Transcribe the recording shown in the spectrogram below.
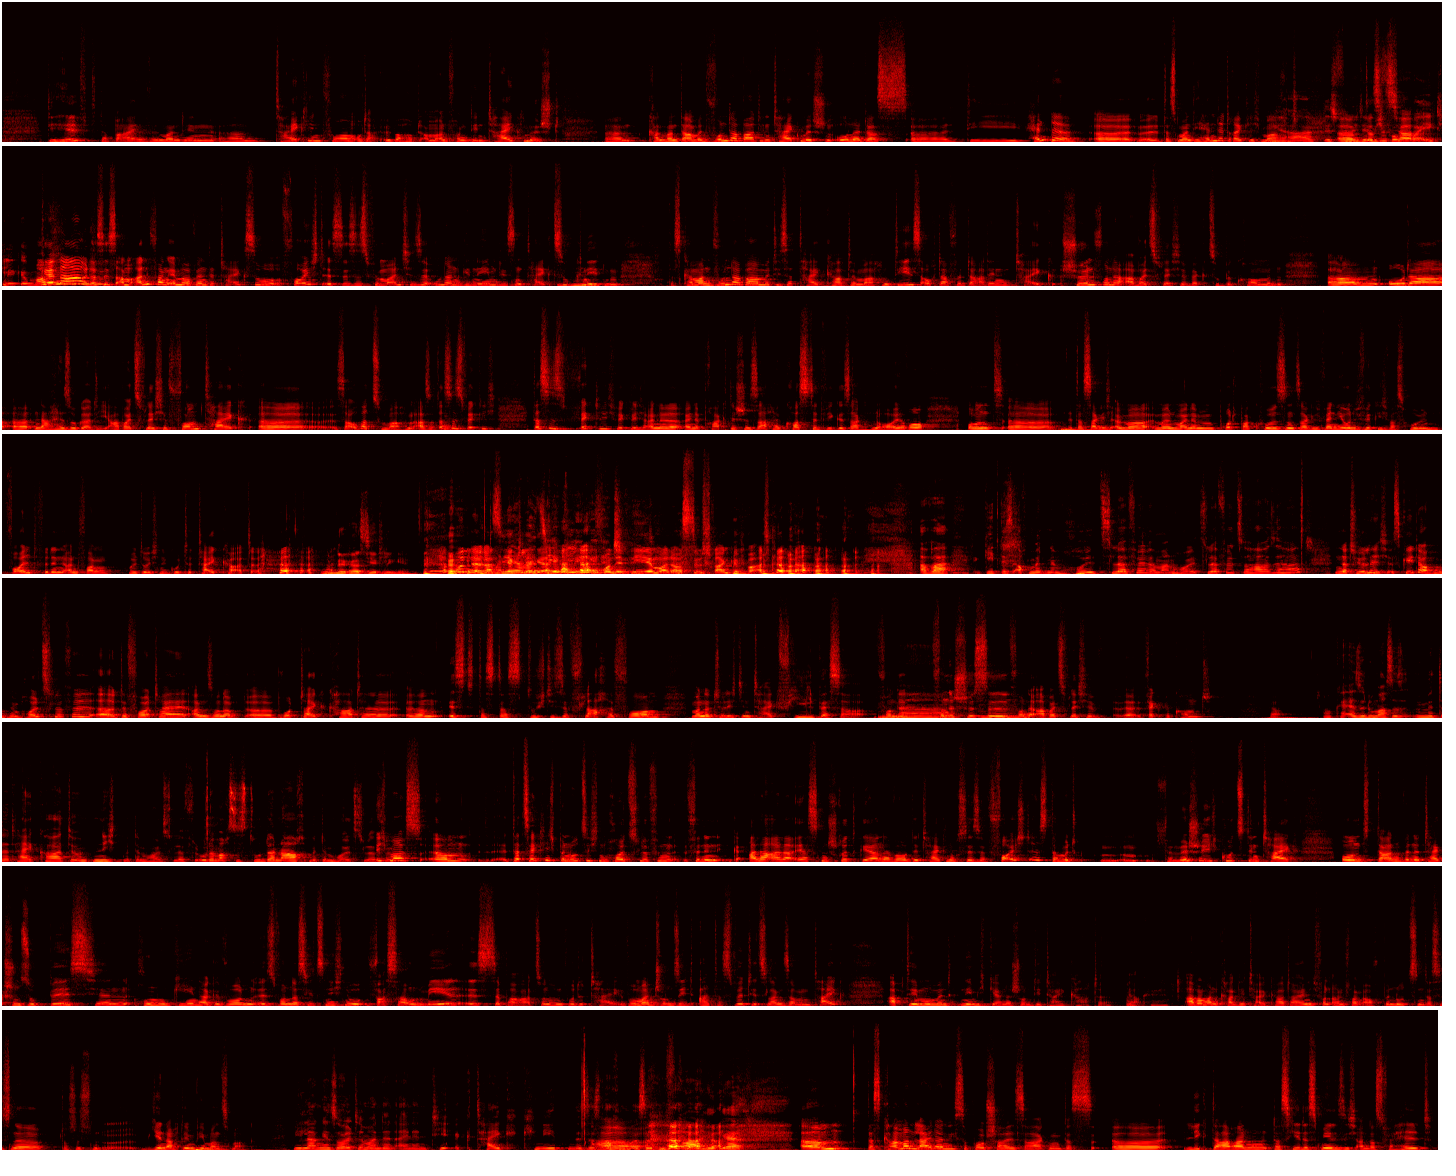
Die hilft dabei, wenn man den ähm, Teiglingform oder überhaupt am Anfang den Teig mischt ähm, kann man damit wunderbar den Teig mischen, ohne dass äh, die Hände, äh, dass man die Hände dreckig macht. Ja, das finde ich äh, das ist ja eklig gemacht. Genau, das ist am Anfang immer, wenn der Teig so feucht ist, ist es für manche sehr unangenehm, diesen Teig zu mhm. Das kann man wunderbar mit dieser Teigkarte machen. Die ist auch dafür da, den Teig schön von der Arbeitsfläche wegzubekommen. Ähm, oder äh, nachher sogar die Arbeitsfläche vom Teig äh, sauber zu machen. Also das ist wirklich, das ist wirklich, wirklich eine, eine praktische Sache. Kostet, wie gesagt, einen Euro. Und äh, das sage ich immer, immer in meinen Brotbackkursen, sage ich, wenn ihr euch wirklich was holen wollt für den Anfang, holt euch eine gute Teigkarte. Und eine Rasierklinge. Und eine Rasierklinge. Eine Rasierklinge. Von dem Ehemann aus dem Schrank im Bad. Aber geht es auch mit einem Holzlöffel, wenn man einen Holzlöffel zu Hause hat? Natürlich, es geht auch mit einem Holzlöffel. Äh, der Vorteil an so einer äh, Brotteigkarte ähm, ist, dass das durch diese flache Form man natürlich den Teig viel besser von, mhm. der, von der Schüssel, mhm. von der Arbeitsfläche äh, wegbekommt. Ja. Okay, also du machst es mit der Teigkarte und nicht mit dem Holzlöffel. Oder machst es du danach mit dem Holzlöffel? Ich mache es, ähm, tatsächlich benutze ich einen Holzlöffel für den aller, allerersten Schritt gerne, wo der Teig noch sehr, sehr feucht ist. Damit ähm, vermische ich kurz den Teig. Und dann, wenn der Teig schon so ein bisschen homogener geworden ist, wo das jetzt nicht nur Wasser und Mehl ist separat, sondern wo, der Teig, wo man schon sieht, ah, das wird jetzt langsam ein Teig, ab dem Moment nehme ich gerne schon die Teigkarte. Ja. Okay. Aber man kann die Teigkarte eigentlich von Anfang auch benutzen. Das ist eine, das ist äh, je nachdem, wie man es mag. Wie lange sollte man denn einen Teig kneten? Das ist ah. auch immer so die Frage, gell? ähm, das kann man leider nicht so pauschal sagen. Das äh, liegt daran, dass jedes Mehl sich anders verhält.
